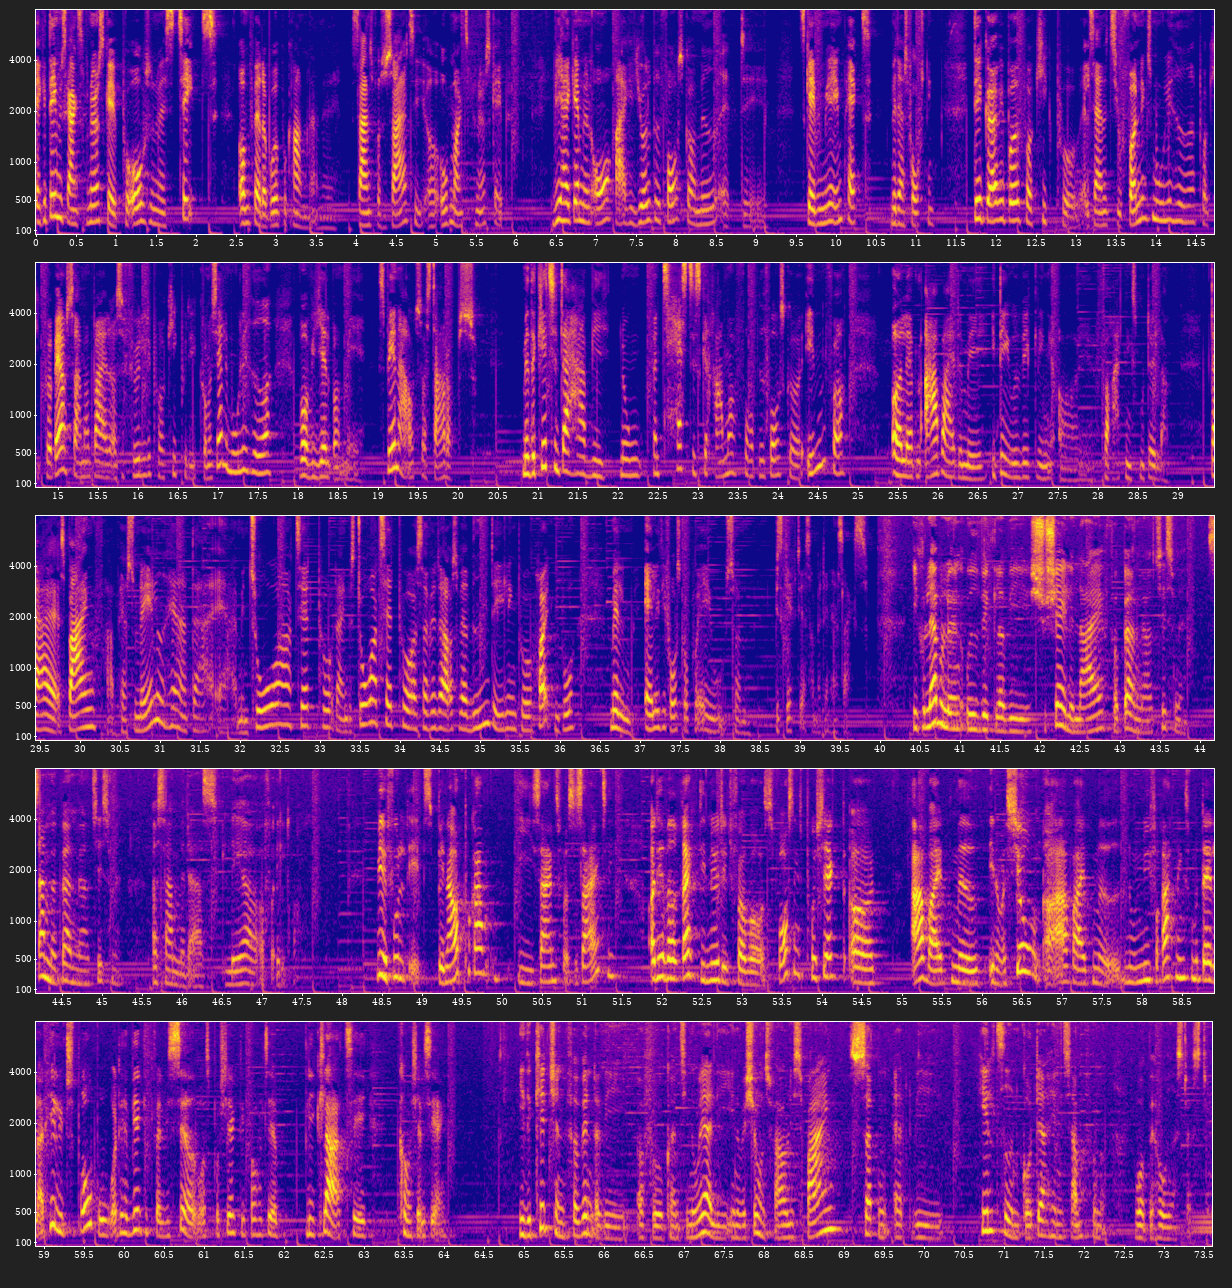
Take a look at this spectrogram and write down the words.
Akademisk entreprenørskab på Aarhus Universitet omfatter både programmerne Science for Society og Open Entreprenørskab. Vi har igennem en årrække hjulpet forskere med at øh, skabe mere impact med deres forskning. Det gør vi både på at kigge på alternative fundingsmuligheder, på at kigge på erhvervssamarbejde og selvfølgelig på at kigge på de kommercielle muligheder, hvor vi hjælper med spin-outs og startups. Med The Kitchen der har vi nogle fantastiske rammer for at blive forskere indenfor og lade dem arbejde med idéudvikling og øh, forretningsmodeller. Der er sparring fra personalet her, der er mentorer tæt på, der er investorer tæt på, og så vil der også være videndeling på højt niveau mellem alle de forskere på AU, som beskæftiger sig med den her slags. I Collaboløn udvikler vi sociale lege for børn med autisme, sammen med børn med autisme og sammen med deres lærere og forældre. Vi har fulgt et spin-out-program i Science for Society, og det har været rigtig nyttigt for vores forskningsprojekt og arbejde med innovation og arbejde med nogle nye forretningsmodeller, et helt nyt sprogbrug, og det har virkelig kvalificeret vores projekt i forhold til at blive klar til kommercialisering. I The Kitchen forventer vi at få kontinuerlig innovationsfaglig sparring, sådan at vi hele tiden går derhen i samfundet, hvor behovet er størst.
